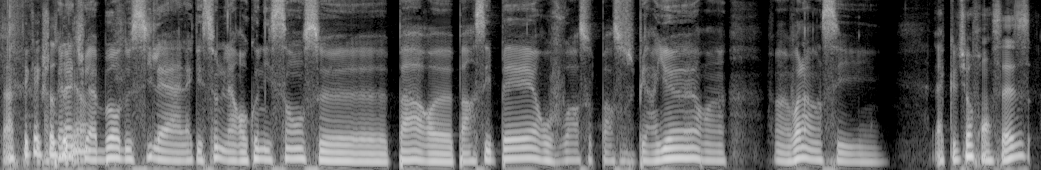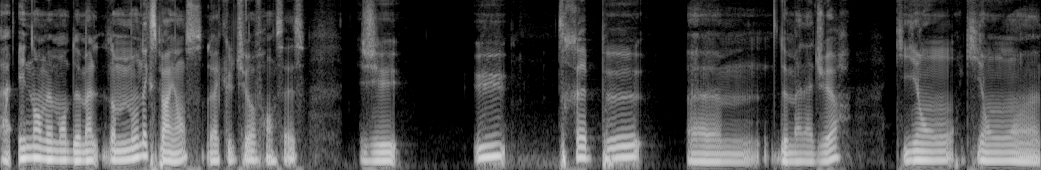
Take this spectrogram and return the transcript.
Tu as fait quelque chose de là, bien. tu abordes aussi la, la question de la reconnaissance euh, par, euh, par ses pairs ou voire par son supérieur. euh. Enfin, voilà, hein, c'est. la culture française a énormément de mal. Dans mon expérience de la culture française, j'ai eu très peu de managers qui ont qui ont euh,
